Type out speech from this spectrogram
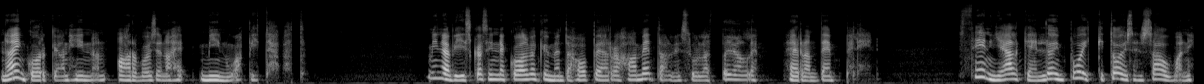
Näin korkean hinnan arvoisena he minua pitävät. Minä viiskasin ne 30 hopearahaa metallin sulattajalle Herran temppeliin. Sen jälkeen löin poikki toisen sauvani,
